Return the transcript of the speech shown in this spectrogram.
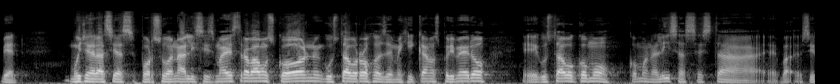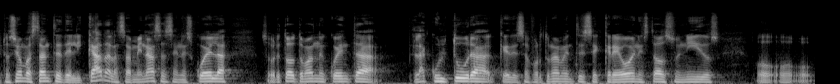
Bien. Muchas gracias por su análisis, maestra. Vamos con Gustavo Rojas de Mexicanos. Primero, eh, Gustavo, ¿cómo, ¿cómo analizas esta eh, situación bastante delicada, las amenazas en la escuela, sobre todo tomando en cuenta la cultura que desafortunadamente se creó en Estados Unidos o,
